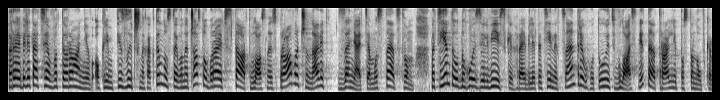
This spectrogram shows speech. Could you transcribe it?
Реабілітація ветеранів, окрім фізичних активностей, вони часто обирають старт власної справи чи навіть заняття мистецтвом. Пацієнти одного зі львівських реабілітаційних центрів готують власні театральні постановки.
